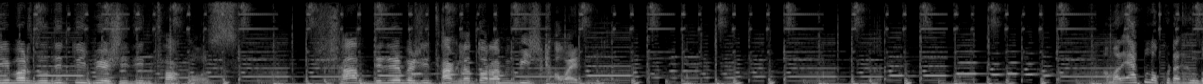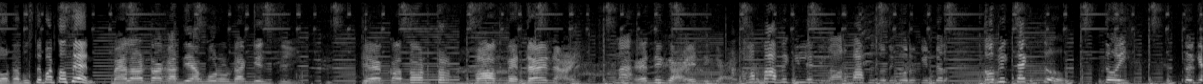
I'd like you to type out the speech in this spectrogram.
এইবার যদি তুই বেশি দিন থাকস সাত দিনের বেশি থাকলে তোর আমি বিষ খাওয়াই দিব। আমার এক লক্ষ টাকা এখন দরকার বুঝতে পারতেছেন? মেলা টাকা দিয়া গরুটা কিনছি। কে কত তোর বাপে দেয় নাই? না। এদিকে এদিকে আমার বাপে কিনলে দিবা আমার বাপে যদি গরু কিনবে তবিক থাকতো তুই তুই কি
